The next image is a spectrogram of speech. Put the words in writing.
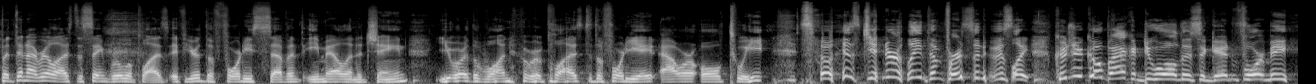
but then I realized the same rule applies. If you're the 47th email in a chain, you are the one who replies to the 48 hour old tweet. So it's generally the person who's like, "Could you go back and do all this again for me?"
